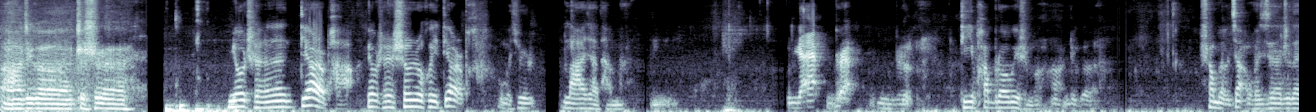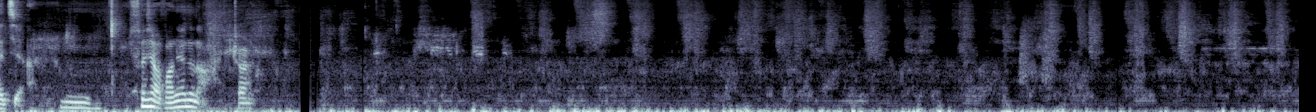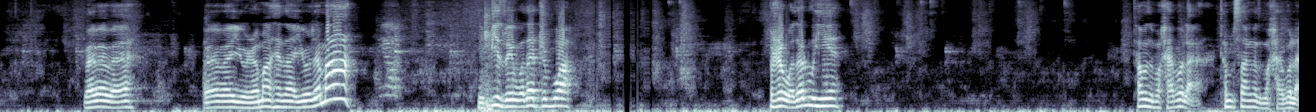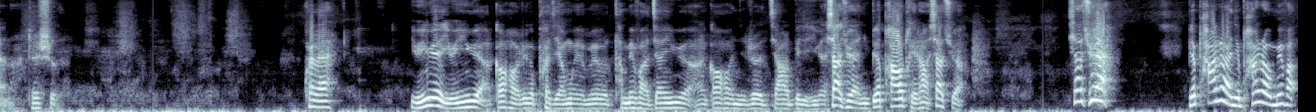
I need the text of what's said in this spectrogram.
啊，这个这是喵晨第二趴，喵晨生日会第二趴，我去拉一下他们。嗯，第一趴不知道为什么啊，这个上不了架，我现在正在剪。嗯，分享房间在哪？这儿。喂喂喂，喂喂，有人吗？现在有人吗？你闭嘴，我在直播。不是我在录音。他们怎么还不来？他们三个怎么还不来呢？真是的。快来，有音乐有音乐，刚好这个破节目也没有，他没法加音乐啊，刚好你这加了背景音乐，下去，你别趴我腿上，下去，下去。别趴着，你趴着我没法。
